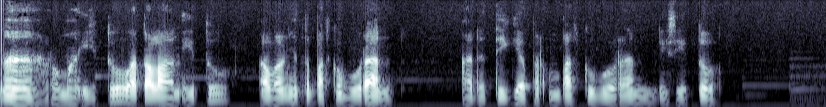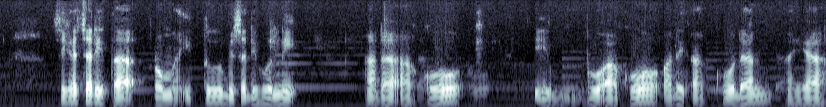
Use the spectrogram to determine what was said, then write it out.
Nah, rumah itu atau lahan itu awalnya tempat kuburan. Ada 3 per 4 kuburan di situ. Singkat cerita, rumah itu bisa dihuni. Ada aku, ibu aku, adik aku, dan ayah.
